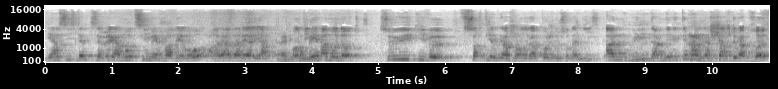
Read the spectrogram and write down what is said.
il y a un système qui s'appelle Amotsi Mechavero Ayad Areaya. Ben, tombée. dîner Mamonote, celui qui veut sortir de l'argent de la poche de son ami, à lui d'amener les témoins. La charge de la preuve,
